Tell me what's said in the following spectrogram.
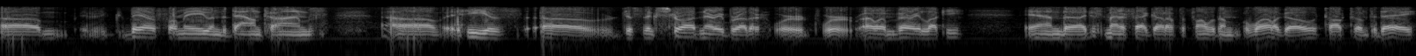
um, there for me in the down times. Uh, he is uh, just an extraordinary brother. We're, we're, oh, I'm very lucky. And uh, I just, matter of fact, got off the phone with him a while ago, talked to him today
